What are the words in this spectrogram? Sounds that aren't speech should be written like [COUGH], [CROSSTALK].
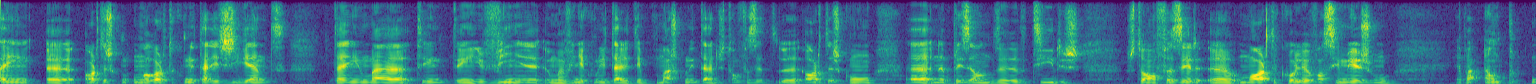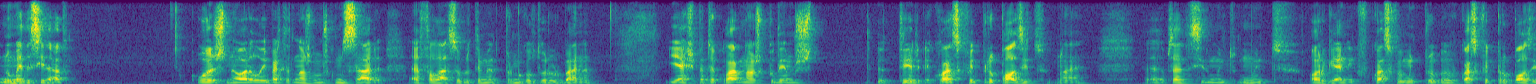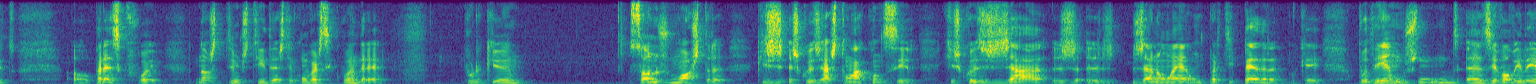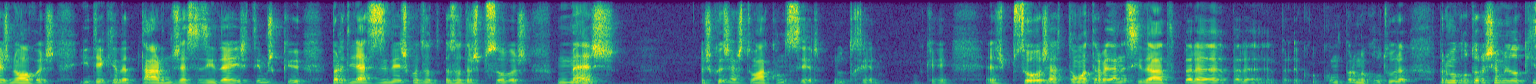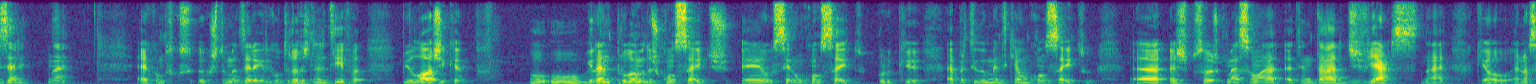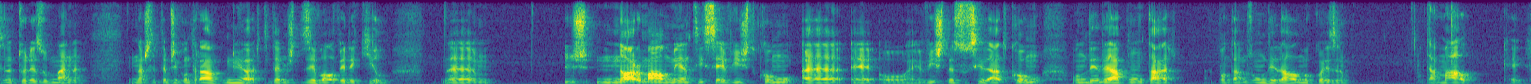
Tem uh, hortas, uma horta comunitária gigante, tem uma tem, tem vinha, uma vinha comunitária, tem pomares comunitários, estão a fazer uh, hortas com, uh, na prisão de, de Tires, estão a fazer uma horta que olha você mesmo, Epá, é um, no meio da cidade. Hoje, na Hora Liberta, nós vamos começar a falar sobre o tema de permacultura urbana e é espetacular nós podemos ter, é quase que foi de propósito, não é? apesar de ter sido muito, muito orgânico, quase foi, muito, quase foi de propósito, ou parece que foi, nós temos tido esta conversa com o André, porque só nos mostra que as coisas já estão a acontecer, que as coisas já, já, já não é um partir-pedra, ok? Podemos eh, desenvolver ideias novas e ter que adaptar-nos a essas ideias e temos que partilhar essas ideias com as outras pessoas, mas as coisas já estão a acontecer no terreno. Okay? As pessoas já estão a trabalhar na cidade para, para, para, com permacultura. Permacultura chama-lhe o que quiserem, não é? É como se costuma dizer, agricultura regenerativa, biológica. O, o, grande problema dos conceitos é ser um conceito, porque a partir do momento que é um conceito, uh, as pessoas começam a, a tentar desviar-se, é? que é o, a nossa natureza humana. Nós tentamos encontrar algo melhor, tentamos desenvolver aquilo. Uh, normalmente isso é visto como, uh, é, ou é visto na sociedade como um dedo a apontar. Apontamos um dedo a alguma coisa. Está mal, ok?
